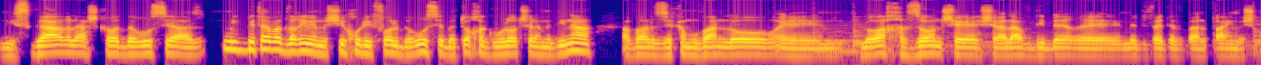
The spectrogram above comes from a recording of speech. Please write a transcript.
נסגר להשקעות ברוסיה אז מטבע הדברים הם המשיכו לפעול ברוסיה בתוך הגבולות של המדינה אבל זה כמובן לא, לא החזון ש, שעליו דיבר מדוודב ב-2008.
